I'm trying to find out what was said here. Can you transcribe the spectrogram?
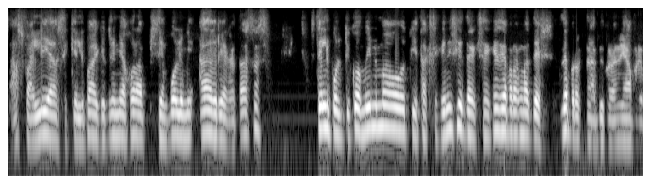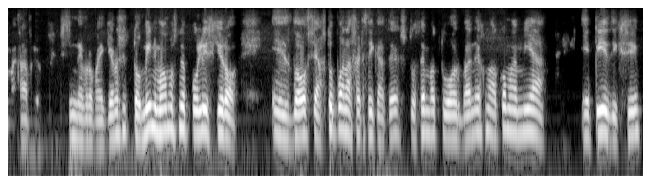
ασφαλείας κλπ. Και, και ότι είναι μια χώρα σε πόλεμη άγρια κατάσταση, στέλνει πολιτικό μήνυμα ότι θα ξεκινήσει οι ενταξιακέ διαπραγματεύσεις. Δεν πρόκειται να μπει η Ουκρανία αύριο μεθαύριο στην Ευρωπαϊκή Ένωση. Το μήνυμα όμως είναι πολύ ισχυρό. Εδώ, σε αυτό που αναφερθήκατε, στο θέμα του Όρμπαν, έχουμε ακόμα μία επίδειξη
